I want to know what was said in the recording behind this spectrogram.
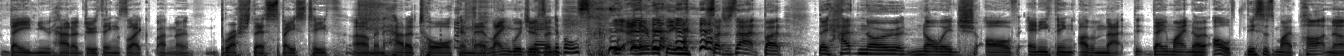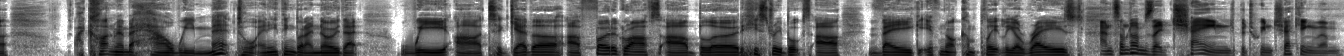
They knew how to do things like I don't know, brush their space teeth um, and how to talk and their languages and yeah, and everything such as that. But they had no knowledge of anything other than that. They might know, oh, this is my partner. I can't remember how we met or anything, but I know that we are together. Our photographs are blurred. History books are vague, if not completely erased. And sometimes they change between checking them.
